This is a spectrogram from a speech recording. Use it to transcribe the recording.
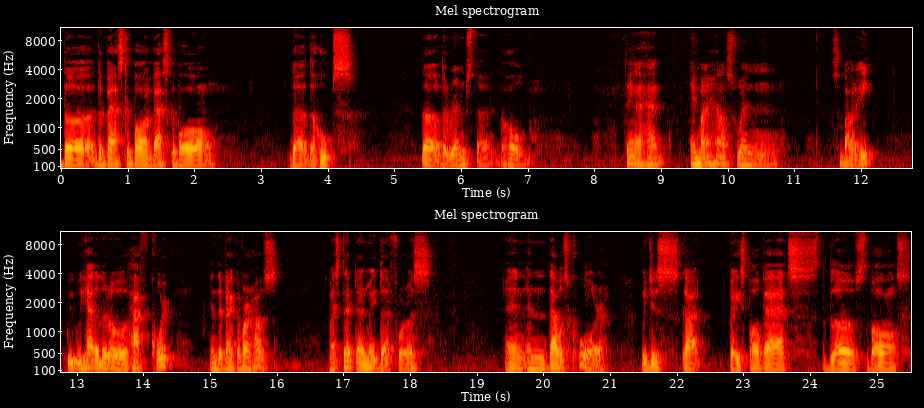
the the basketball and basketball the the hoops, the the rims, the the whole thing I had in my house when it's about eight. We we had a little half court in the back of our house. My stepdad made that for us. And and that was cool. We just got baseball bats, the gloves, the balls.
